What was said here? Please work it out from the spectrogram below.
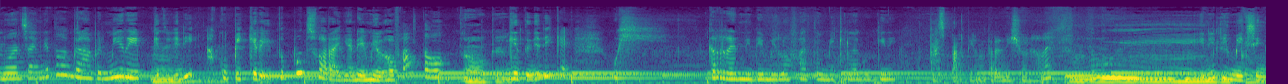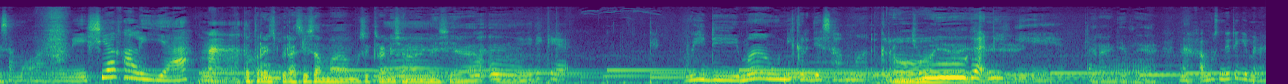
nuansanya tuh hampir-hampir mirip gitu. Jadi aku pikir itu pun suaranya Demi Lovato. Oh, Oke. gitu jadi kayak wih keren nih Demi Lovato bikin lagu gini pas part yang tradisionalnya wih ini di gitu. mixing sama orang Indonesia kali ya nah Atau terinspirasi sama musik tradisional Indonesia. Heeh, jadi kayak kayak Widi mau nih kerja sama keren Oh, juga iya, iya, nih iya. gitu. Kira gitu ya. nah kamu sendiri gimana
